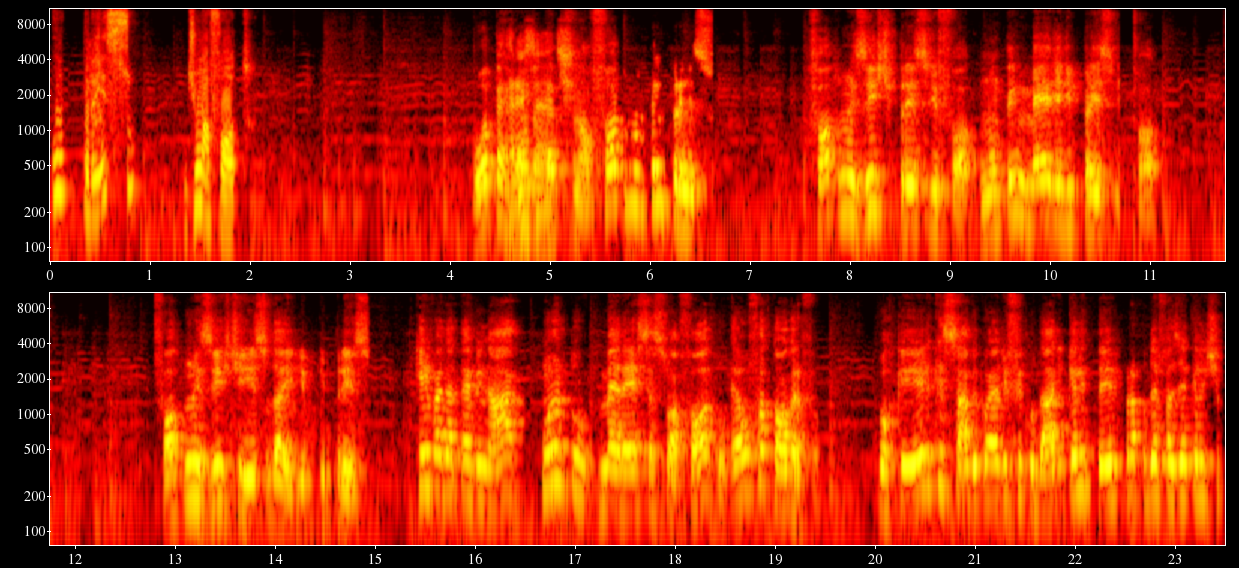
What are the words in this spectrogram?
o preço de uma foto? Boa pergunta até final. Foto não tem preço. Foto não existe preço de foto. Não tem média de preço de foto. Foto não existe isso daí de, de preço. Quem vai determinar quanto merece a sua foto é o fotógrafo porque ele que sabe qual é a dificuldade que ele teve para poder fazer aquele tipo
